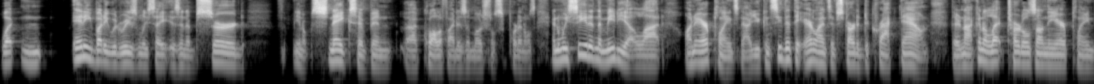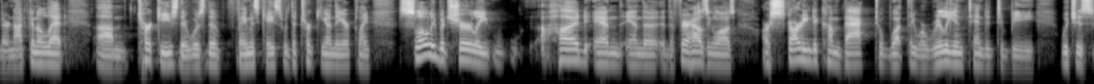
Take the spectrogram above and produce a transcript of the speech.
what n- anybody would reasonably say is an absurd you know, snakes have been uh, qualified as emotional support animals. And we see it in the media a lot on airplanes now. You can see that the airlines have started to crack down. They're not going to let turtles on the airplane. They're not going to let um, turkeys. There was the famous case with the turkey on the airplane. Slowly but surely, HUD and, and the, the fair housing laws are starting to come back to what they were really intended to be, which is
